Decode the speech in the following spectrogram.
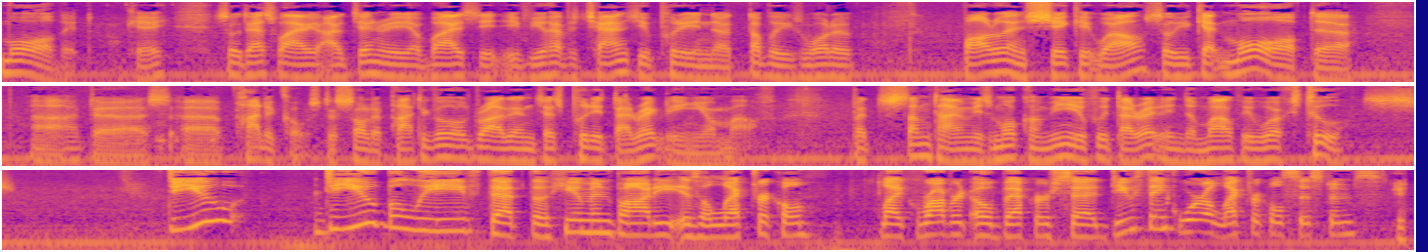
more of it. Okay, so that's why I generally advise it. If you have a chance, you put it in the double water bottle and shake it well, so you get more of the uh, the uh, particles, the solid particle, rather than just put it directly in your mouth. But sometimes it's more convenient to put directly in the mouth. It works too. Do you do you believe that the human body is electrical? like Robert O. Becker said, do you think we're electrical systems? It,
